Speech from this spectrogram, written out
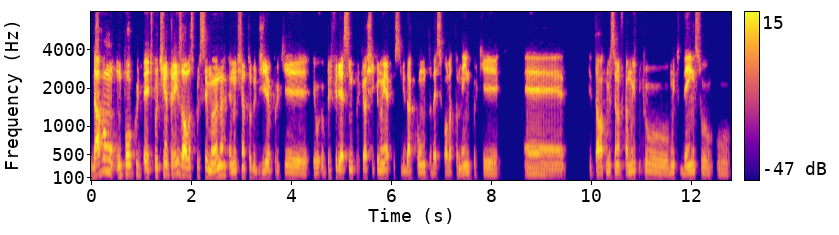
dava um, um pouco, é, tipo, eu tinha três aulas por semana, eu não tinha todo dia porque eu, eu preferia assim porque eu achei que não ia conseguir dar conta da escola também, porque é, estava começando a ficar muito muito denso o,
